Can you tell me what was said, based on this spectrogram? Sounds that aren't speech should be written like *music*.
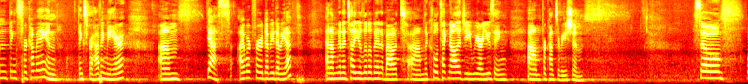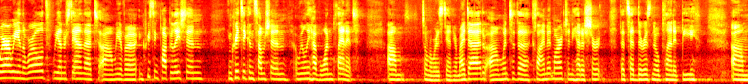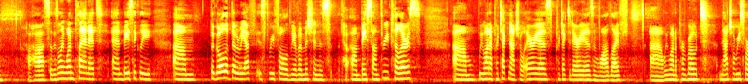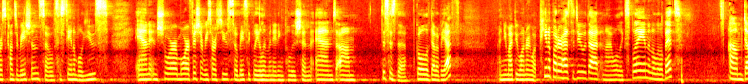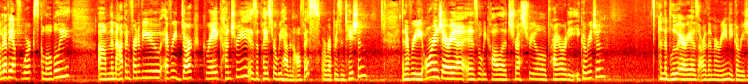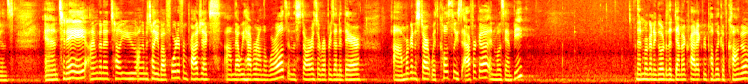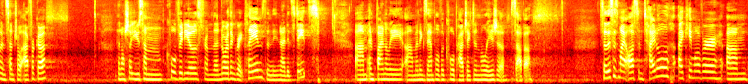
Everyone. Thanks for coming and thanks for having me here. Um, yes, I work for WWF, and I'm going to tell you a little bit about um, the cool technology we are using um, for conservation. So, where are we in the world? We understand that um, we have an increasing population, increasing consumption, and we only have one planet. Don't know where to stand here. My dad um, went to the climate march and he had a shirt that said, There is no planet B. Um, haha. So there's only one planet, and basically, um, the goal of WWF is threefold. We have a mission is, um, based on three pillars. Um, we want to protect natural areas, protected areas, and wildlife. Uh, we want to promote natural resource conservation, so sustainable use, and ensure more efficient resource use, so basically eliminating pollution. And um, this is the goal of WWF. And you might be wondering what peanut butter has to do with that, and I will explain in a little bit. Um, WWF works globally. Um, the map in front of you, every dark gray country is a place where we have an office or representation. And every orange area is what we call a terrestrial priority ecoregion. And the blue areas are the marine ecoregions. And today I'm going to tell you I'm going to tell you about four different projects um, that we have around the world, and the stars are represented there. Um, we're going to start with coastal East Africa and Mozambique. Then we're going to go to the Democratic Republic of Congo in Central Africa. And I'll show you some cool videos from the Northern Great Plains in the United States. Um, and finally, um, an example of a cool project in Malaysia, Sabah. So, this is my awesome title. I came over um,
